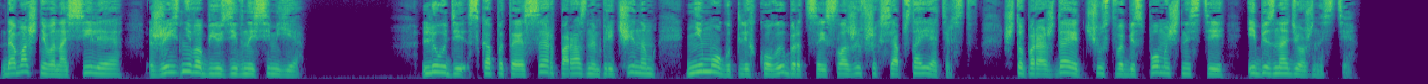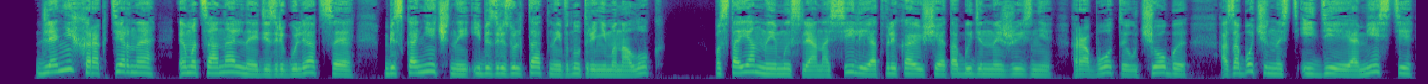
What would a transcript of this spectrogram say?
домашнего насилия, жизни в абьюзивной семье. Люди с КПТСР по разным причинам не могут легко выбраться из сложившихся обстоятельств, что порождает чувство беспомощности и безнадежности. Для них характерна эмоциональная дисрегуляция, бесконечный и безрезультатный внутренний монолог, постоянные мысли о насилии, отвлекающие от обыденной жизни, работы, учебы, озабоченность идеей о мести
